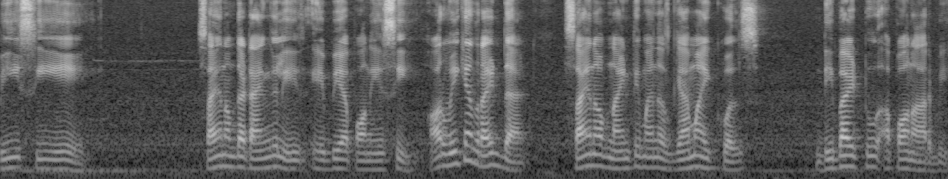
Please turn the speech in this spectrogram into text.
BCA, sine of that angle is AB upon AC or we can write that sine of 90 minus gamma equals d by 2 upon RB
